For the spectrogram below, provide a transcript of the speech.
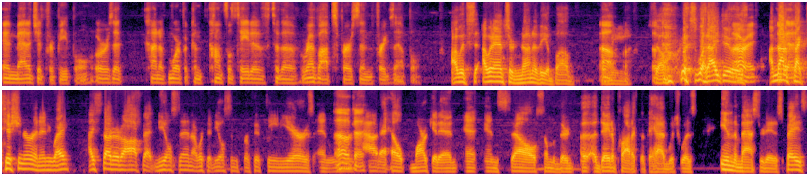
and manage it for people, or is it kind of more of a con- consultative to the RevOps person, for example? I would say, I would answer none of the above. Oh, me. So okay. that's what I do. Is All right. I'm not okay. a practitioner in any way. I started off at Nielsen. I worked at Nielsen for 15 years and Oh, learned okay. how to help market and, and and sell some of their a, a data product that they had, which was in the master data space.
